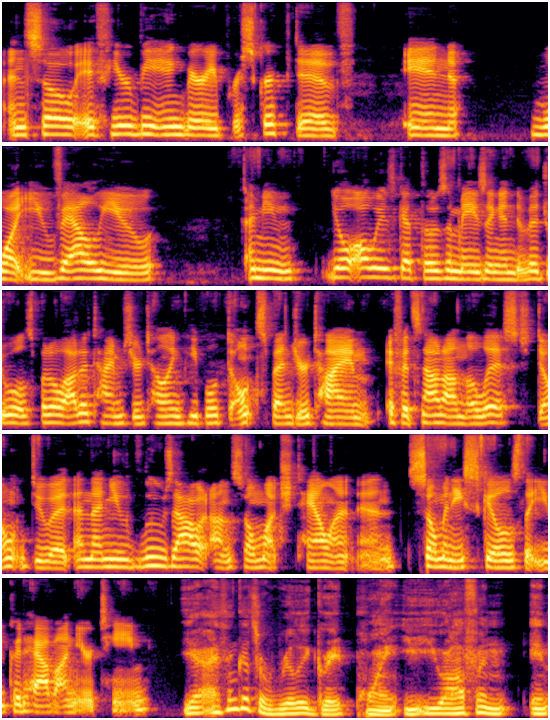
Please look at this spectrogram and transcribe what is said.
And so if you're being very prescriptive in what you value, I mean, you'll always get those amazing individuals, but a lot of times you're telling people don't spend your time. If it's not on the list, don't do it. And then you lose out on so much talent and so many skills that you could have on your team. Yeah, I think that's a really great point. You, you often, in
